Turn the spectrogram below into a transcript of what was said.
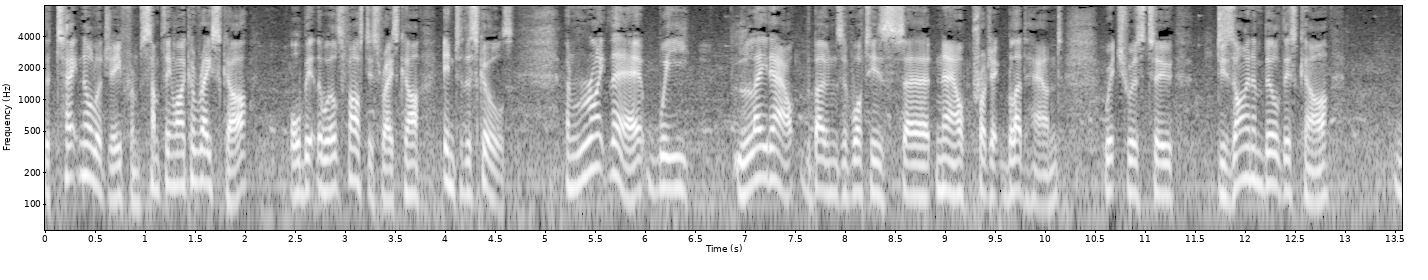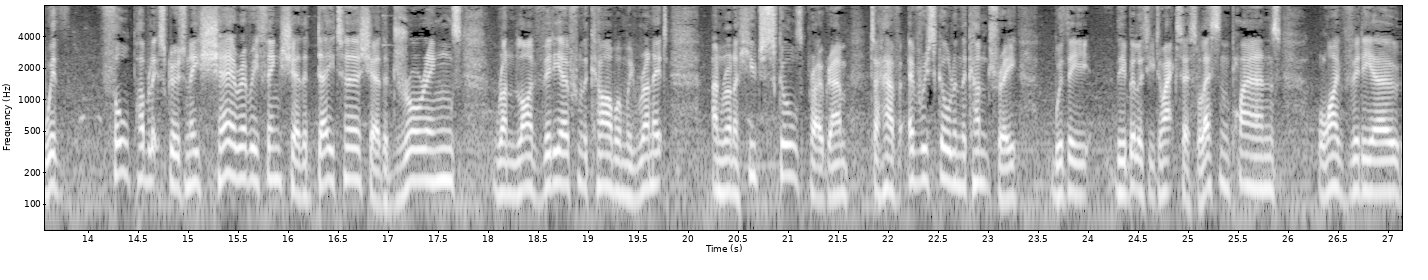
the technology from something like a race car, albeit the world's fastest race car, into the schools? And right there, we laid out the bones of what is uh, now Project Bloodhound, which was to design and build this car with full public scrutiny, share everything, share the data, share the drawings, run live video from the car when we run it, and run a huge schools program to have every school in the country with the, the ability to access lesson plans, live video,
